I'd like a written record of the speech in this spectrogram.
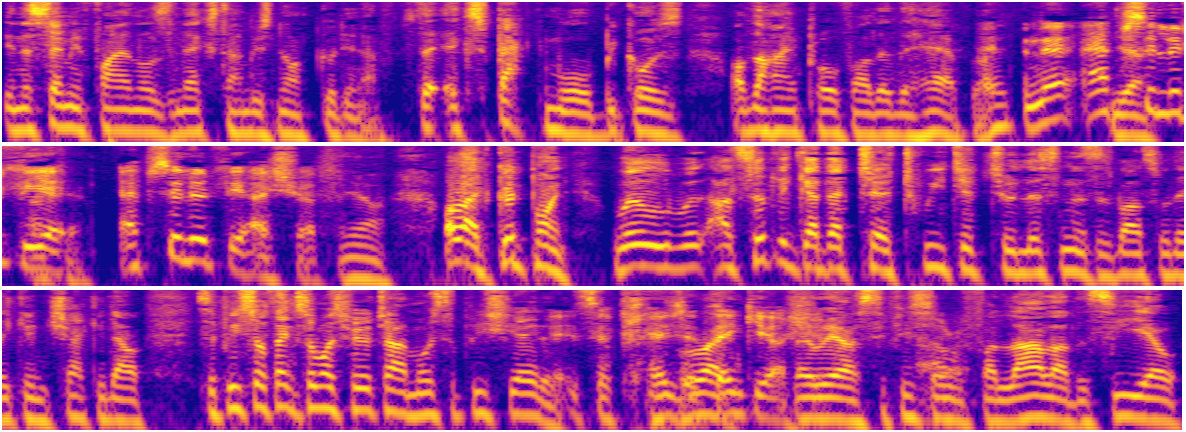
in the semi-finals the next time is not good enough. So they expect more because of the high profile that they have, right? No, absolutely, yeah. okay. absolutely, Ashraf. Yeah. All right, good point. We'll, we'll I'll certainly get that uh, tweeted to listeners as well so they can check it out. Sifiso, thanks so much for your time. Most appreciated. It's a pleasure. Right. Thank you, Ashraf. There we are. Sifiso right. Falala, the CEO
